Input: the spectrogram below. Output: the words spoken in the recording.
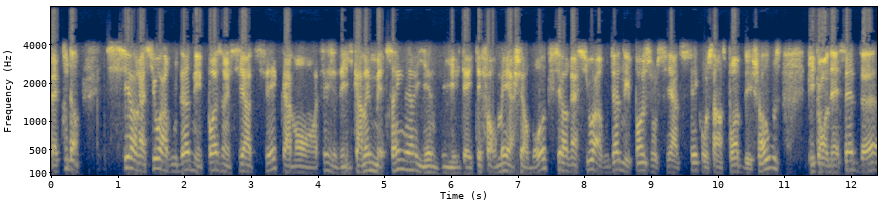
Ben, coudonc, si Horacio Arruda n'est pas un scientifique, à mon, il est quand même médecin, là, il, a, été formé à Sherbrooke. Si Horacio Arruda n'est pas un scientifique au sens propre des choses, puis qu'on essaie de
